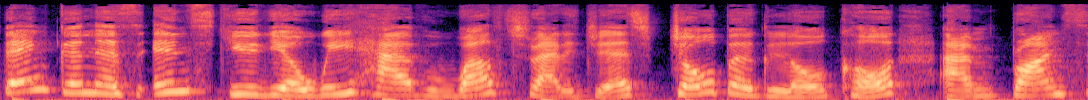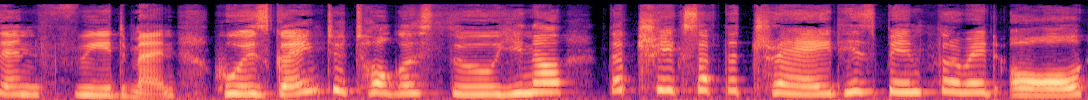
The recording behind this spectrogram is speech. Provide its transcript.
Thank goodness in studio we have wealth strategist Joburg local um, Bronson Friedman, who is going to talk us through, you know, the tricks of the trade. He's been through it all.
